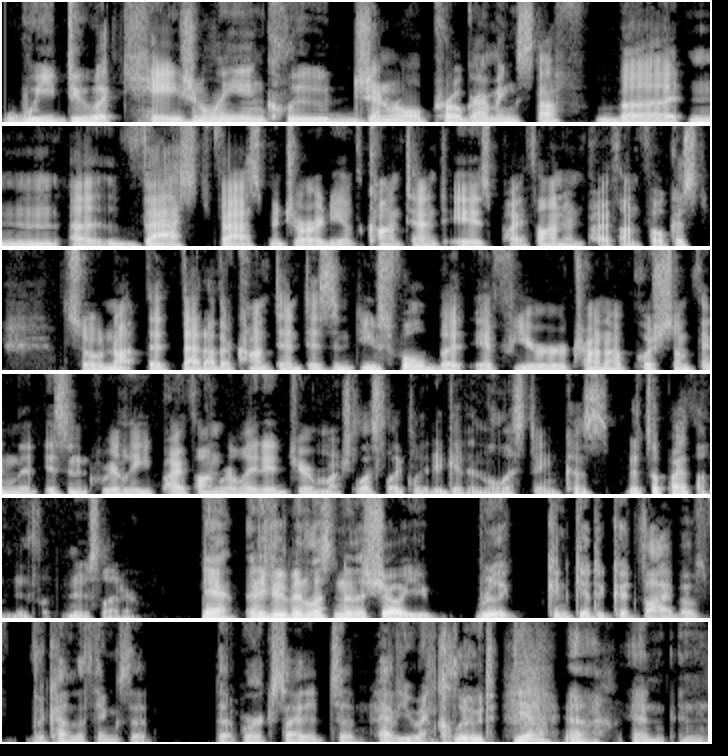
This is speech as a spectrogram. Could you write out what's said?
we do occasionally include general programming stuff, but a vast, vast majority of the content is Python and Python focused. So, not that that other content isn't useful, but if you're trying to push something that isn't really Python related, you're much less likely to get in the listing because it's a Python news- newsletter. Yeah, and if you've been listening to the show, you really can get a good vibe of the kind of things that that we're excited to have you include. Yeah, uh, and and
